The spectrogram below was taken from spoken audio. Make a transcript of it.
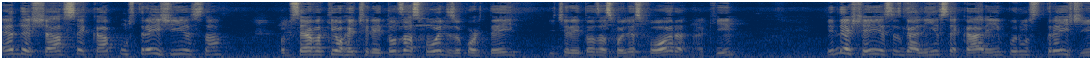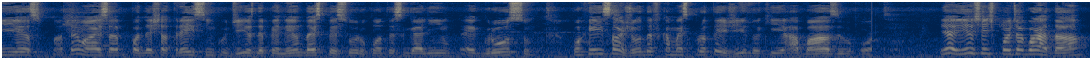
é deixar secar por uns três dias, tá? Observa que eu retirei todas as folhas, eu cortei e tirei todas as folhas fora aqui. E deixei esses galinhos secarem por uns três dias, até mais, sabe? Pode deixar três, cinco dias, dependendo da espessura, o quanto esse galinho é grosso, porque isso ajuda a ficar mais protegido aqui a base do corte. E aí a gente pode aguardar,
